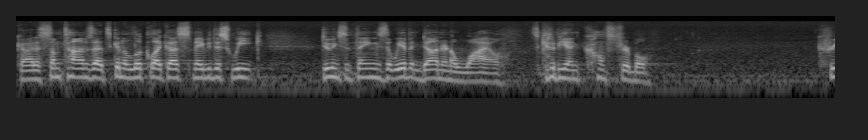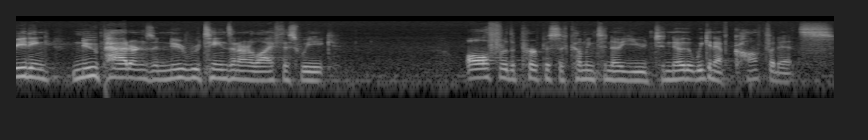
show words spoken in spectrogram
God, as sometimes that's going to look like us maybe this week doing some things that we haven't done in a while. It's going to be uncomfortable. Creating new patterns and new routines in our life this week, all for the purpose of coming to know you, to know that we can have confidence.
